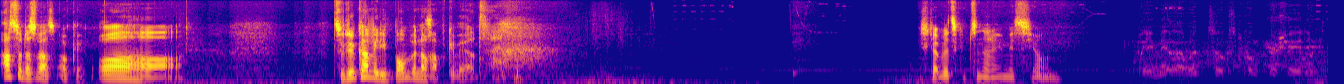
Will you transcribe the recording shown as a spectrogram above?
Achso, das war's. Okay. Oh. Zum Glück haben wir die Bombe noch abgewehrt. Ich glaube, jetzt gibt es eine Mission. Primärer Rückzugspunkt beschädigt.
